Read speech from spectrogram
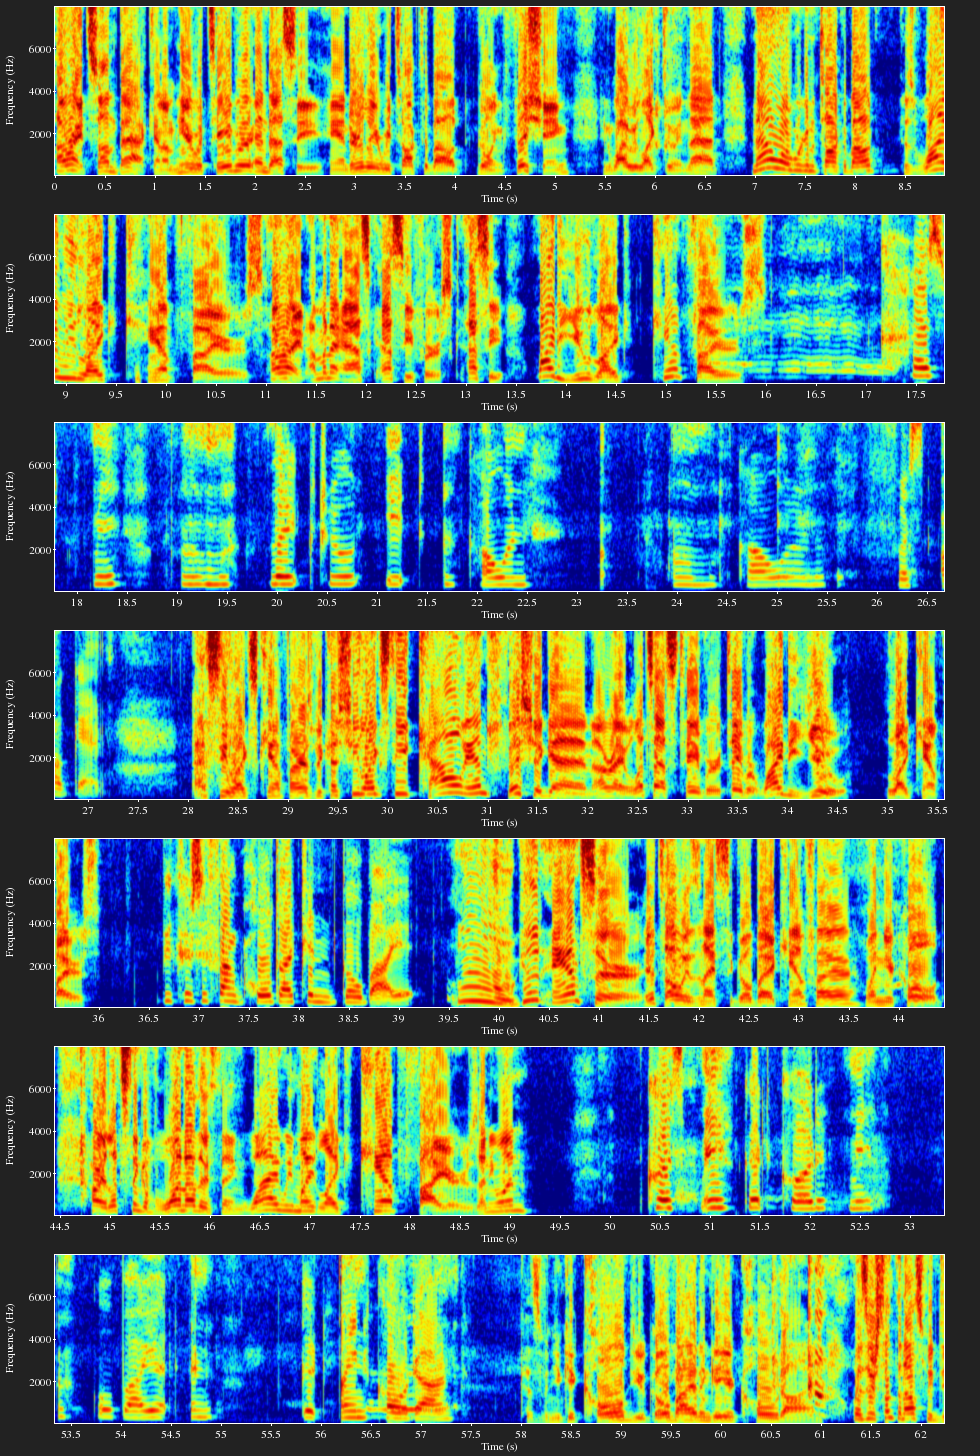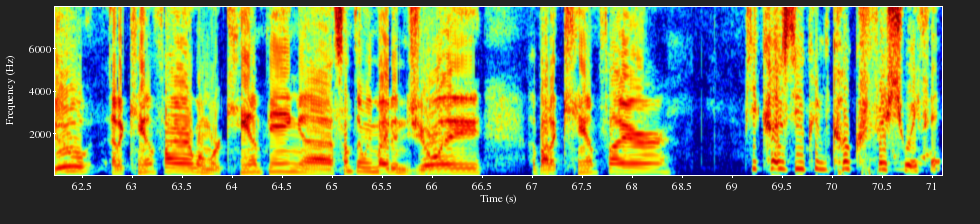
All right, so I'm back and I'm here with Tabor and Essie. And earlier we talked about going fishing and why we like doing that. Now, what we're going to talk about is why we like campfires. All right, I'm going to ask Essie first. Essie, why do you like campfires? Cause we um like to eat cow and um cow and fish again. Essie likes campfires because she likes to eat cow and fish again. All right, well, let's ask Tabor. Tabor, why do you like campfires? Because if I'm cold, I can go by it. Ooh, good answer. It's always nice to go by a campfire when you're cold. All right, let's think of one other thing why we might like campfires. Anyone? Cause me get cold, me uh, go by it and get cold on. Because when you get cold, you go by it and get your coat on. Was there something else we do at a campfire when we're camping? Uh, something we might enjoy about a campfire? Because you can cook fish with it.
